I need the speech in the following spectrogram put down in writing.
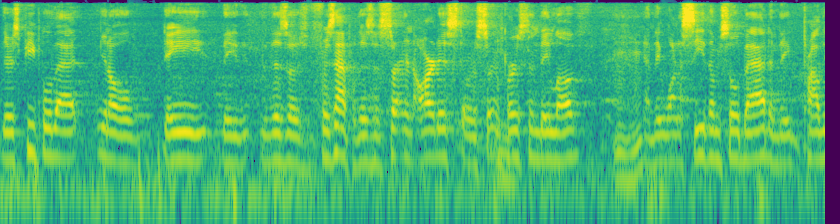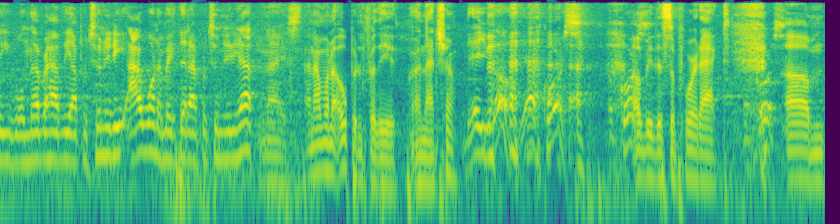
there's people that you know they they there's a for example there's a certain artist or a certain person they love Mhm. and they want to see them so bad and they probably will never have the opportunity. I want to make that opportunity happen. Nice. And I want to open for the on that show. There you go. Yeah, of course, of course. I'll be the support act. Of course. Um,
